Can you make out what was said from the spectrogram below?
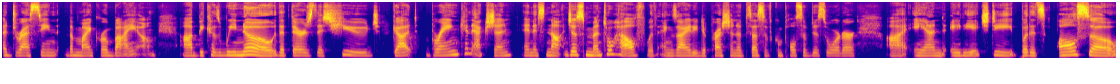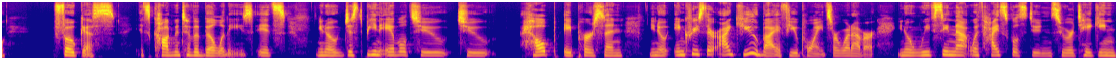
addressing the microbiome uh, because we know that there's this huge gut brain connection, and it's not just mental health with anxiety, depression, obsessive compulsive disorder, uh, and ADHD, but it's also focus it's cognitive abilities it's you know just being able to to help a person, you know, increase their IQ by a few points or whatever. You know, we've seen that with high school students who are taking,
